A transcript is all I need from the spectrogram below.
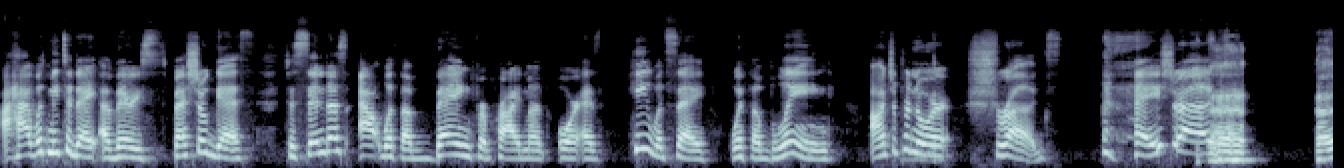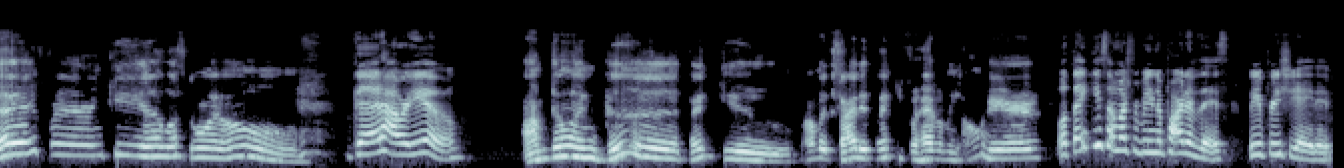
I have with me today a very special guest to send us out with a bang for Pride Month, or as he would say, with a bling, entrepreneur Shrugs. hey, Shrugs. hey, Frankia, what's going on? Good. How are you? I'm doing good. Thank you. I'm excited. Thank you for having me on here. Well, thank you so much for being a part of this. We appreciate it.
